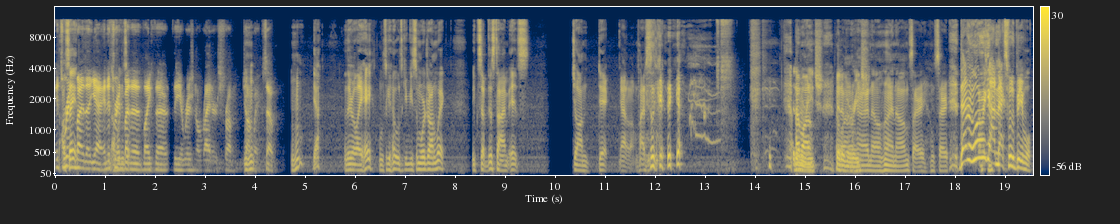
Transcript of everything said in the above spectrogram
It's I'll written say- by the yeah, and it's I'll written by fucking the like the the original writers from John Mhm. Wick. So hmm Yeah, and they were like, "Hey, let's go, let's give you some more John Wick," except this time it's John Dick. I don't know. I just- Bit of I'm a on- reach. Bit of I'm a on- reach. I know. I know. I'm sorry. I'm sorry. Devin, what do we got next for the people?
